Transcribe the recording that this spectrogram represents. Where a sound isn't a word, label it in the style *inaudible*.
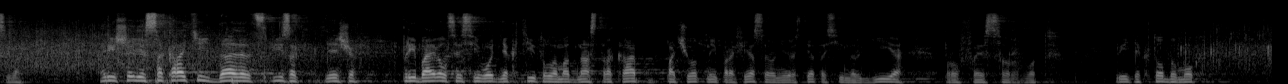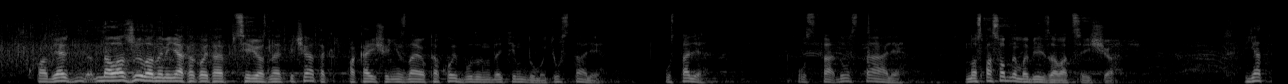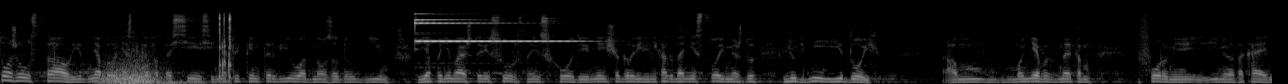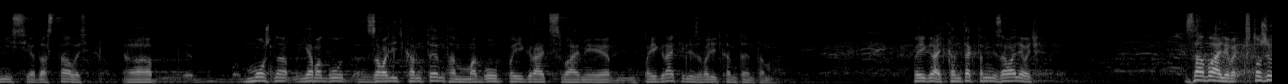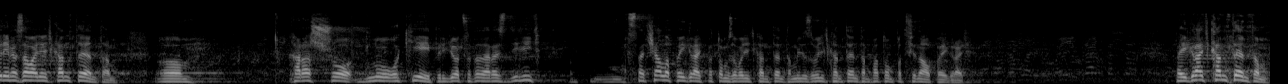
Спасибо. Решили сократить, да, этот список. Я еще прибавился сегодня к титулам одна строка. Почетный профессор университета «Синергия», профессор. Вот видите, кто бы мог... Я наложила на меня какой-то серьезный отпечаток. Пока еще не знаю, какой буду над этим думать. Устали? Устали? Устали, да устали. Но способны мобилизоваться еще. Я тоже устал, у меня было несколько фотосессий, несколько интервью одно за другим. Я понимаю, что ресурс на исходе, и мне еще говорили, никогда не стой между людьми и едой. А мне на этом форуме именно такая миссия досталась. А, можно, я могу завалить контентом, могу поиграть с вами. Поиграть или завалить контентом? Поиграть. Контентом не заваливать? Заваливать. В то же время заваливать контентом. Хорошо, ну окей, придется тогда разделить. Сначала поиграть, потом завалить контентом, или завалить контентом, потом под финал поиграть. Поиграть контентом.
